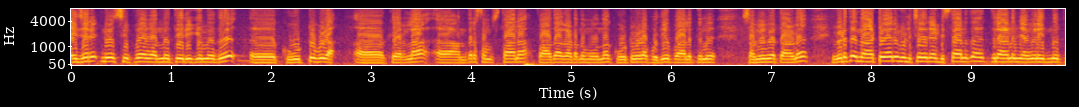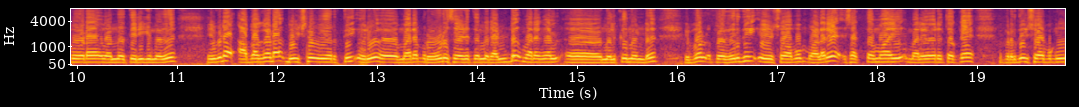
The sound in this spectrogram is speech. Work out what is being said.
ഏജന്റ് ന്യൂസ് ഇപ്പോൾ വന്നെത്തിയിരിക്കുന്നത് കൂട്ടുപുഴ കേരള അന്തർ സംസ്ഥാന പാത കടന്നു പോകുന്ന കൂട്ടുപുഴ പുതിയ പാലത്തിന് സമീപത്താണ്. ഇവിടുത്തെ നാട്ടുകാർ വിളിച്ചതിന്റെ അടിസ്ഥാനത്തിലാണ് ഞങ്ങൾ ഇന്നിപ്പോൾ ഇവിടെ വന്നെത്തിയിരിക്കുന്നത്. ഇവിടെ അപകട ഭീഷണി ഉയർത്തി ഒരു മരം റോഡ് സൈഡിൽ തന്നെ രണ്ട് മരങ്ങൾ നിൽക്കുന്നുണ്ട്. ഇപ്പോൾ പ്രകൃതി ക്ഷോഭം വളരെ ശക്തമായി മലയോരത്തൊക്കെ പ്രകൃതിക്ഷോഭങ്ങൾ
